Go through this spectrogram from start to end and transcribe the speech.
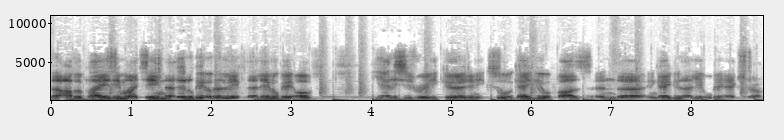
the other players in my team that little bit of a lift, that little bit of yeah, this is really good, and it sort of gave you a buzz and uh, and gave you that little bit extra.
